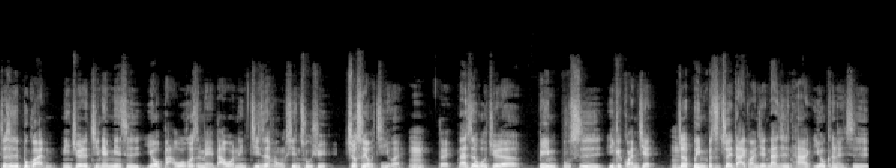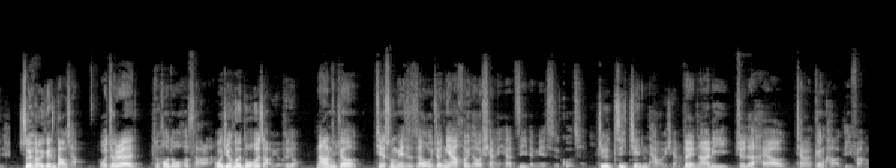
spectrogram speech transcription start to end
就是不管你觉得今天面试有把握或是没把握，你寄这封信出去就是有机会。嗯，对。但是我觉得并不是一个关键，嗯、就并不是最大的关键，但是它有可能是最后一根稻草。我觉得或多或少啦，我觉得或多或少有用。然后你就。结束面试之后，我觉得你要回头想一下自己的面试过程，就是自己检讨一下，对哪里觉得还要讲得更好的地方，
